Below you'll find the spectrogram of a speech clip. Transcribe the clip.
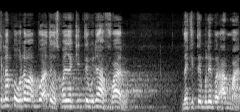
kenapa ulama buat tu? Supaya kita boleh hafal. Dan kita boleh beramal.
